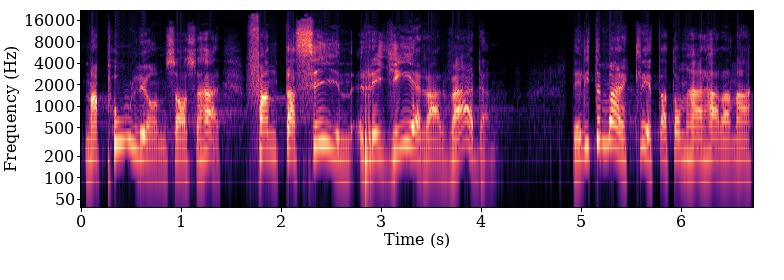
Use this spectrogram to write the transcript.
Napoleon sa så här, fantasin regerar världen. Det är lite märkligt att de här herrarna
